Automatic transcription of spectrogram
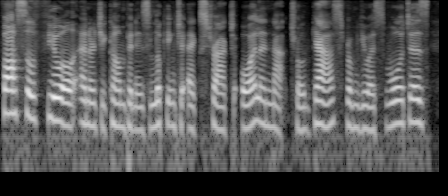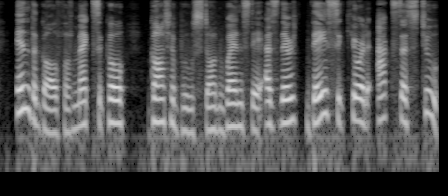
Fossil fuel energy companies looking to extract oil and natural gas from U.S. waters in the Gulf of Mexico got a boost on Wednesday as they secured access to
